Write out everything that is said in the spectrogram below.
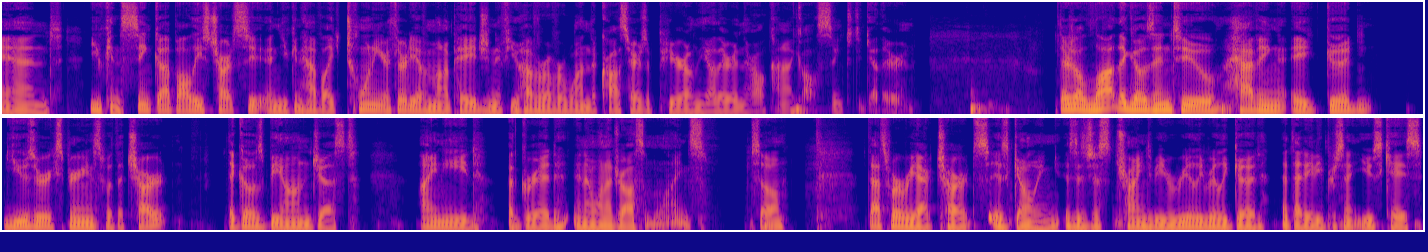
and you can sync up all these charts and you can have like 20 or 30 of them on a page and if you hover over one the crosshairs appear on the other and they're all kind of like all synced together and there's a lot that goes into having a good user experience with a chart that goes beyond just I need a grid and I want to draw some lines. So that's where React Charts is going. Is is just trying to be really really good at that 80% use case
